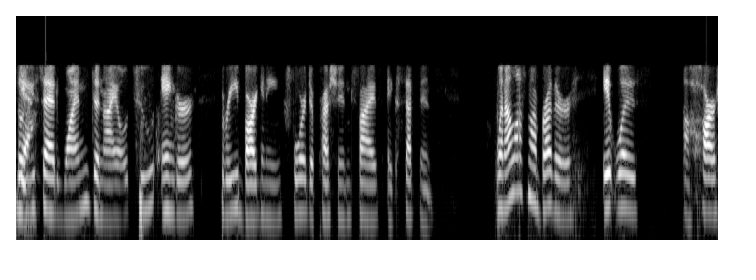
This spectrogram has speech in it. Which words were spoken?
So yeah. you said one, denial, two, anger, three, bargaining, four, depression, five, acceptance. When I lost my brother, it was a harsh,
